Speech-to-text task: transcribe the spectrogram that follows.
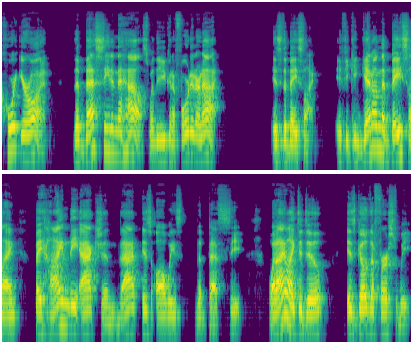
court you're on, the best seat in the house, whether you can afford it or not, is the baseline. If you can get on the baseline behind the action, that is always the best seat. What I like to do is go the first week.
